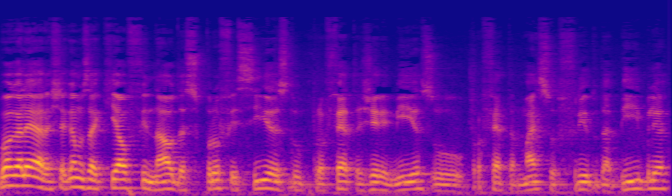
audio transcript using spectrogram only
Bom, galera, chegamos aqui ao final das profecias do profeta Jeremias, o profeta mais sofrido da Bíblia,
